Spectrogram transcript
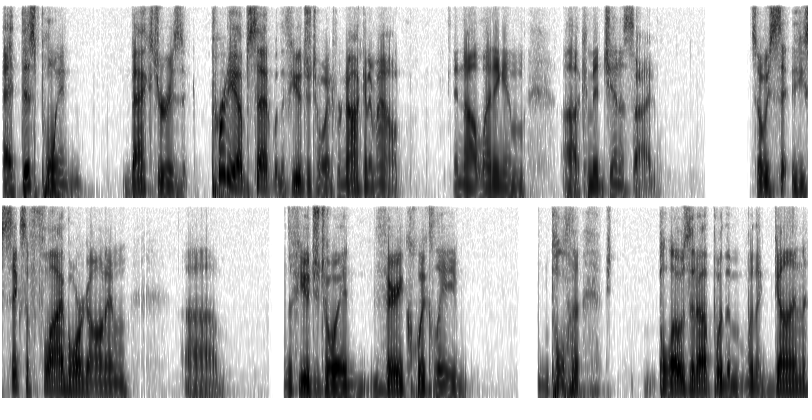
at this point, Baxter is pretty upset with the Fugitoid for knocking him out and not letting him uh, commit genocide. So he he sticks a flyborg on him. Uh, the Fugitoid very quickly bl- blows it up with a with a gun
